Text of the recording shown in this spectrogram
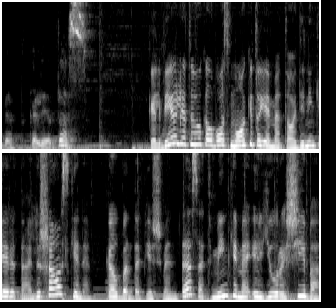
bet kalėdas. Kalbėjo lietuvių kalbos mokytoja metodininkė Rita Lišauskinė. Kalbant apie šventes, atminkime ir jų rašybą.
